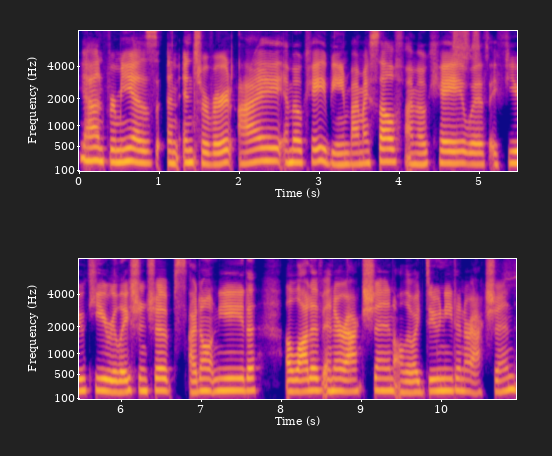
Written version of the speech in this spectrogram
yeah. And for me as an introvert, I am okay being by myself. I'm okay with a few key relationships. I don't need a lot of interaction, although I do need interaction.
